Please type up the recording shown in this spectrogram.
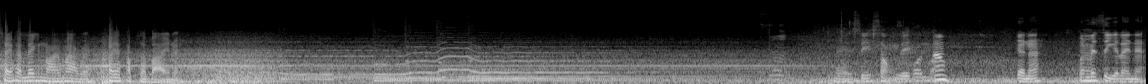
ใช้คันเร่งน้อยมากเลยถ้าจะขับสบายหน่อย สีสองดิคนบอกเอ้าเดี๋ยวนะ มันเป็นสีอะไรเนี่ย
